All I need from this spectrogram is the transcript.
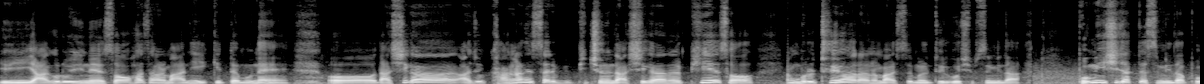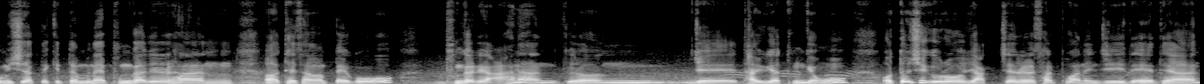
이 약으로 인해서 화상을 많이 입기 때문에 어, 낮 시간 아주 강한 햇살이 비추는 낮 시간을 피해서 약물을 투여하라는 말씀을 드리고 싶습니다. 봄이 시작됐습니다. 봄이 시작됐기 때문에 분갈이를 한 어, 대상은 빼고 분갈이를 안 한 그런 이제 다육이 같은 경우 어떤 식으로 약재를 살포하는지에 대한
